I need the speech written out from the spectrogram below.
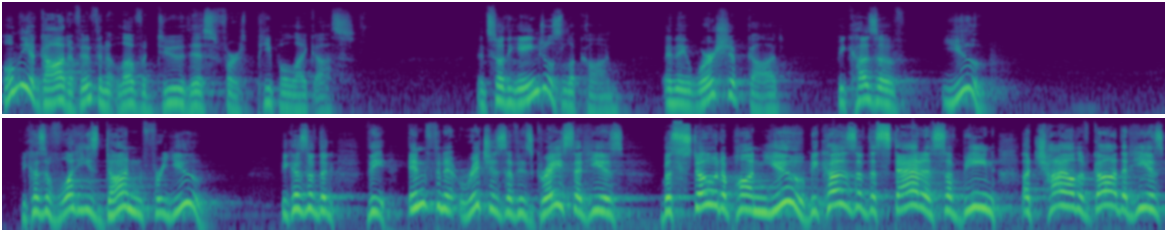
Only a God of infinite love would do this for people like us. And so the angels look on and they worship God because of you, because of what He's done for you because of the, the infinite riches of His grace that He has bestowed upon you, because of the status of being a child of God that He has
